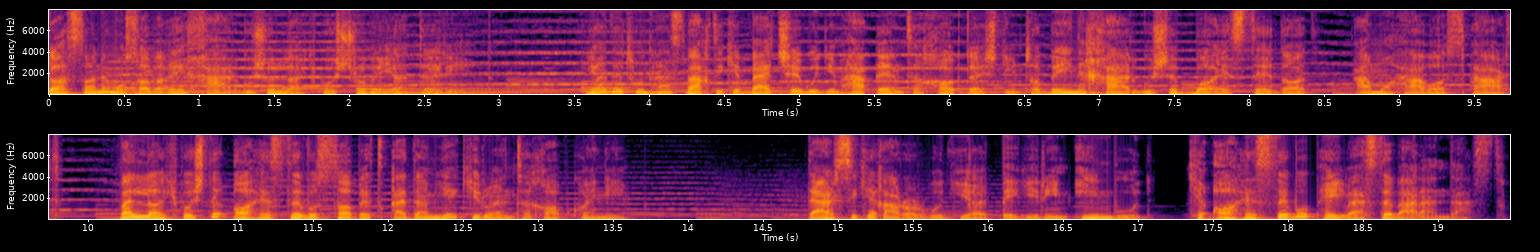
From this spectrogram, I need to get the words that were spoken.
داستان مسابقه خرگوش و لاکپشت رو به یاد دارید؟ یادتون هست وقتی که بچه بودیم حق انتخاب داشتیم تا بین خرگوش با استعداد اما حواس پرت و لاکپشت آهسته و ثابت قدم یکی رو انتخاب کنیم؟ درسی که قرار بود یاد بگیریم این بود که آهسته و پیوسته برنده است.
